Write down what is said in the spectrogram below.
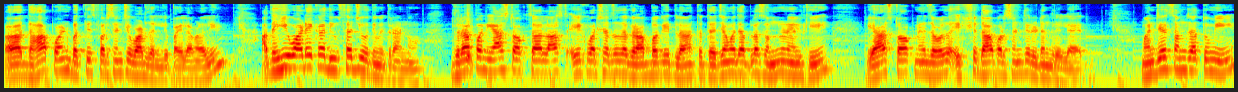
दहा पॉईंट बत्तीस पर्सेंटची वाढ झालेली पाहायला मिळाली. आता ही वाढ एका दिवसाची होती मित्रांनो. जर आपण या स्टॉकचा लास्ट एक वर्षाचा जर ग्राफ बघितला तर त्याच्यामध्ये आपल्याला समजून येईल की या स्टॉकने जवळजवळ एकशे दहा पर्सेंटचे रिटर्न दिलेले आहेत. म्हणजेच समजा तुम्ही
